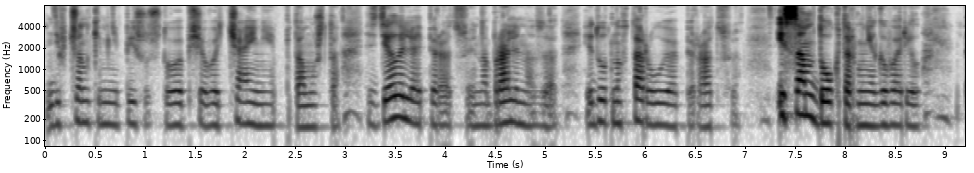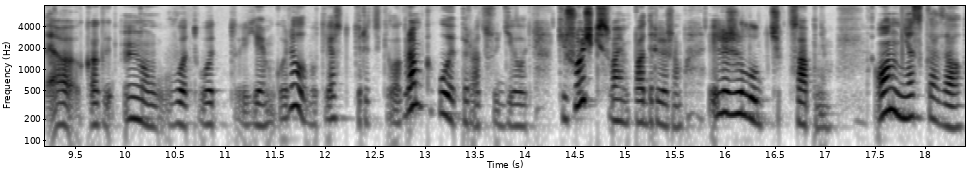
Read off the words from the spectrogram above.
Девчонки мне пишут, что вообще в отчаянии, потому что сделали операцию и набрали назад, идут на вторую операцию. И сам доктор мне говорил, а, как, ну вот, вот я им говорила, вот я 130 килограмм, какую операцию делать? Кишочки с вами подрежем или желудочек цапнем? Он мне сказал,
